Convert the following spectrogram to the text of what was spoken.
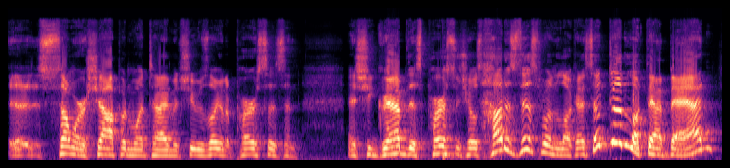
uh, somewhere shopping one time, and she was looking at purses, and and she grabbed this purse and she goes, "How does this one look?" I said, "It doesn't look that bad."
